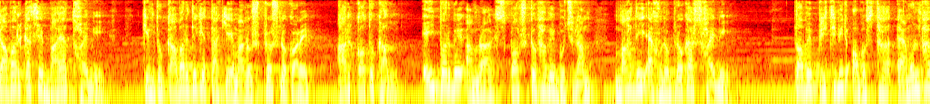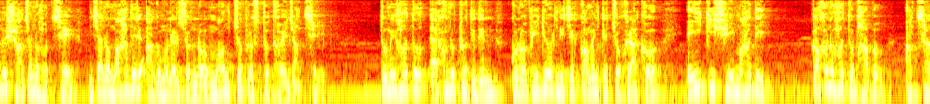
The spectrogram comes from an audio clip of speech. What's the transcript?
কাবার কাছে বায়াত হয়নি, কিন্তু কাবার দিকে তাকিয়ে মানুষ প্রশ্ন করে, আর কতকাল? এই পর্বে আমরা স্পষ্টভাবে বুঝলাম, মাহাদি এখনও প্রকাশ হয়নি। তবে পৃথিবীর অবস্থা এমনভাবে সাজানো হচ্ছে যেন মাহাদের আগমনের জন্য মঞ্চ প্রস্তুত হয়ে যাচ্ছে। তুমি হয়তো এখনও প্রতিদিন কোনো ভিডিওর নিচে কমেন্টে চোখ রাখো, এই কি সেই মাহাদি? কখনো হয়তো ভাবো আচ্ছা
